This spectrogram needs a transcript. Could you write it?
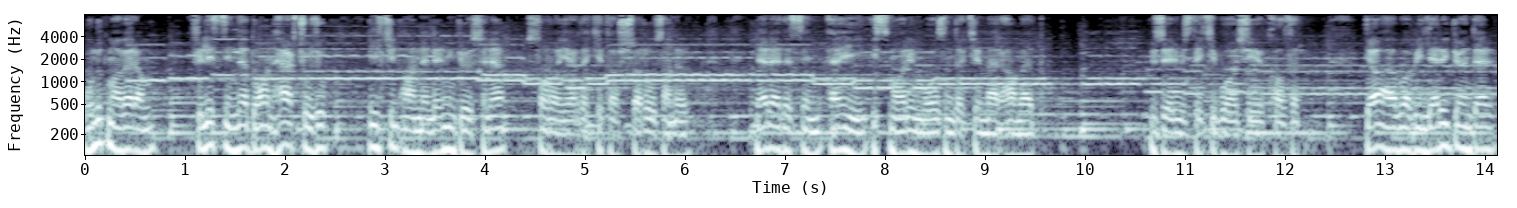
Unutma Veram, Filistin'de doğan her çocuk ilkin annelerinin göğsüne sonra yerdeki taşlara uzanır. Neredesin ey İsmail'in boğazındaki merhamet? Üzerimizdeki bu acıyı kaldır. Ya ebabilleri gönder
